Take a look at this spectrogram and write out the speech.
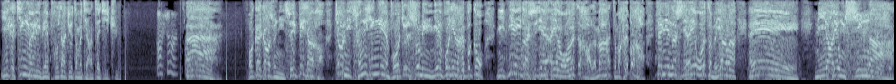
一个经文里边，菩萨就这么讲这几句。哦，是吗？啊，我该告诉你，所以非常好，叫你诚心念佛，就是说明你念佛念的还不够。你念一段时间，哎呀，我儿子好了吗？怎么还不好？再念段时间，哎，我怎么样了？哎，你要用心啊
